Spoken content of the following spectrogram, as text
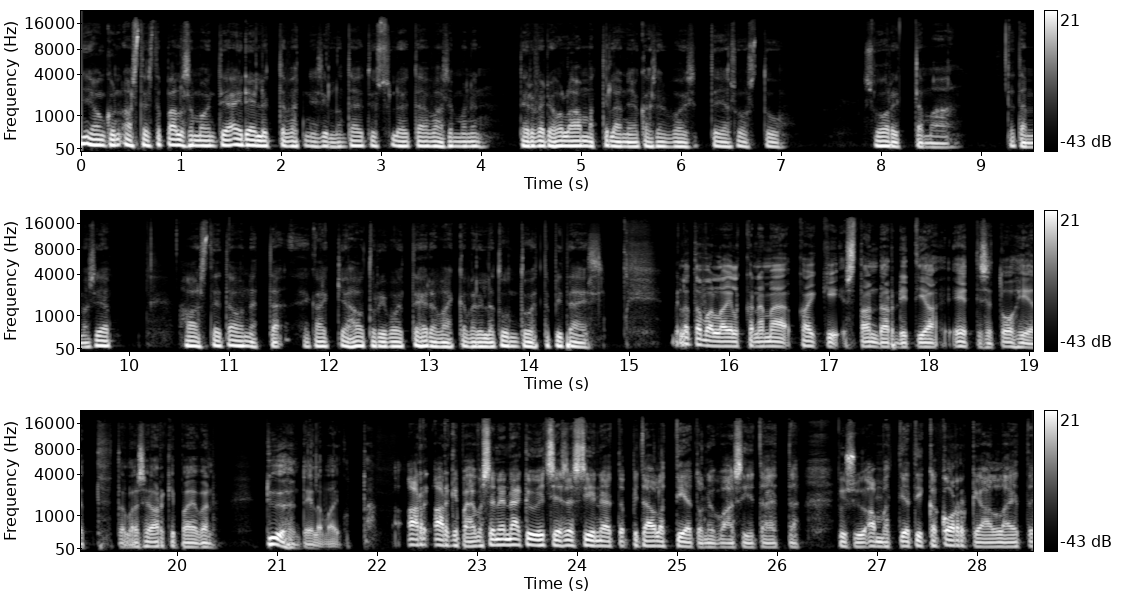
jonkun asteista palsamointia edellyttävät, niin silloin täytyisi löytää vaan semmoinen terveydenhuollon ammattilainen, joka sen voi sitten ja suostuu suorittamaan. Että tämmöisiä haasteita on, että ei kaikkia hauturi voi tehdä, vaikka välillä tuntuu, että pitäisi. Millä tavalla Ilkka nämä kaikki standardit ja eettiset ohjeet tällaisen arkipäivän työhön teillä vaikuttaa? Ar- arkipäivässä ne näkyy itse asiassa siinä, että pitää olla tietoinen vaan siitä, että pysyy ammattietiikka korkealla. Että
